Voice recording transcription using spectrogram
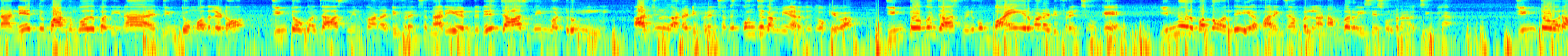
நான் நேற்று பார்க்கும்போது பார்த்தீங்கன்னா ஜின்டோ முதலிடம். ஜின்டோக்கும் ஜாஸ்மினுக்கான டிஃப்ரென்ஸ் நிறைய இருந்தது. ஜாஸ்மின் மற்றும் அர்ஜுனுக்கான டிஃப்ரென்ஸ் வந்து கொஞ்சம் கம்மியாக இருந்தது ஓகேவா ஜின்டோக்கும் ஜாஸ்மினுக்கும் பயங்கரமான டிஃப்ரென்ஸ் ஓகே இன்னொரு பக்கம் வந்து ஃபார் எக்ஸாம்பிள் நான் நம்பர் வைஸே சொல்கிறேன்னு வச்சுங்களேன் ஜின்டோ ஒரு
